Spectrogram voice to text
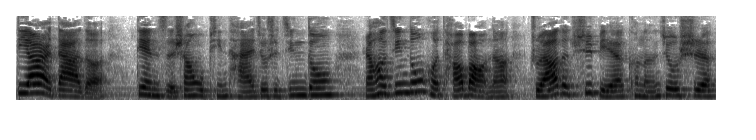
第二大的电子商务平台就是京东。然后京东和淘宝呢，主要的区别可能就是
